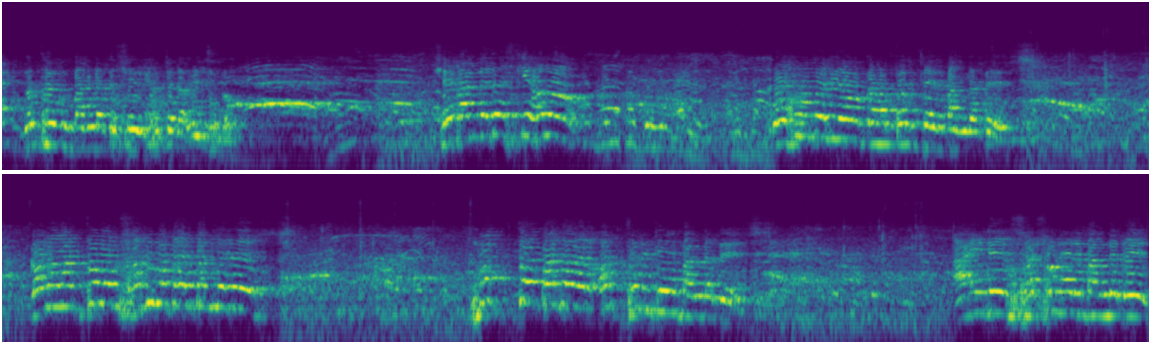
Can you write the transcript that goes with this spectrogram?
এক নতুন বাংলাদেশের সূচনা হয়েছিল। সে বাংলাদেশ কি হলো? বহুদলীয় গণতন্ত্রের বাংলাদেশ। গণমাধ্যম স্বাধীনতার বাংলাদেশ। মুক্ত বাজার অর্থনীতির বাংলাদেশ। আইনের শাসনের বাংলাদেশ।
